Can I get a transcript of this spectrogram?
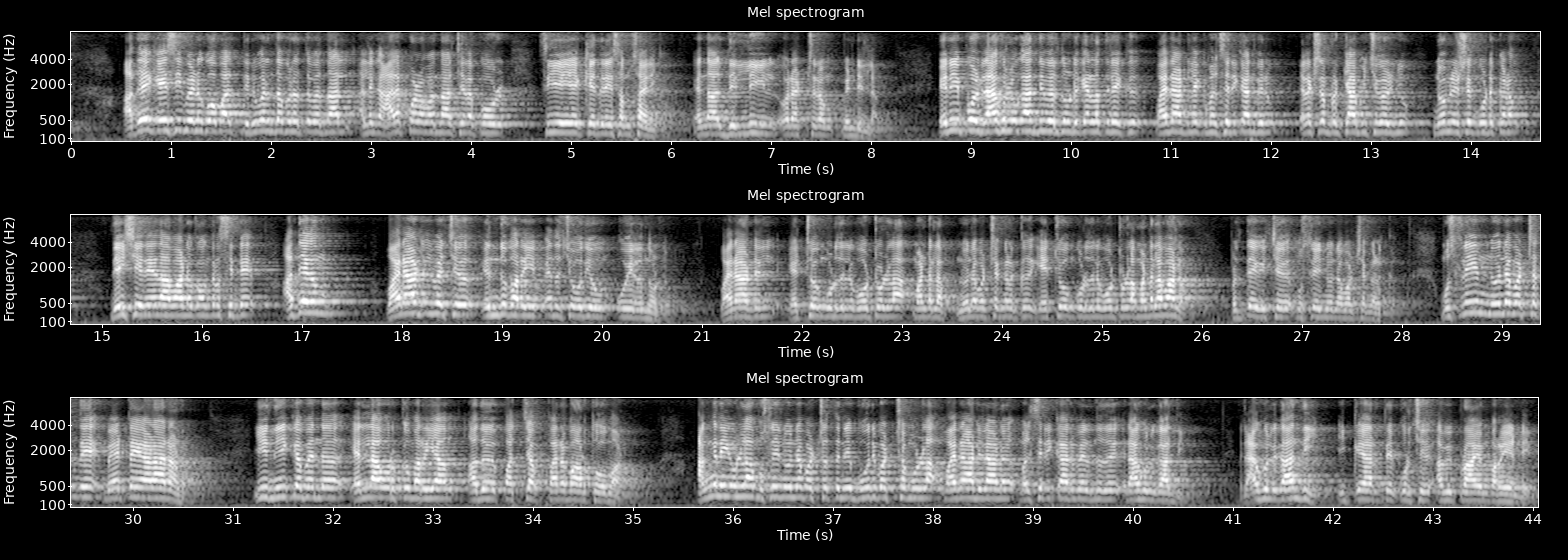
അതേ കെ സി വേണുഗോപാൽ തിരുവനന്തപുരത്ത് വന്നാൽ അല്ലെങ്കിൽ ആലപ്പുഴ വന്നാൽ ചിലപ്പോൾ സി എ എക്കെതിരെ സംസാരിക്കും. എന്നാൽ ദില്ലിയിൽ ഒരക്ഷരം മിണ്ടില്ല. ഇനിയിപ്പോൾ രാഹുൽ ഗാന്ധി വരുന്നുണ്ട് കേരളത്തിലേക്ക്. വയനാട്ടിലേക്ക് മത്സരിക്കാൻ വരും. ഇലക്ഷൻ പ്രഖ്യാപിച്ചു കഴിഞ്ഞു. നോമിനേഷൻ കൊടുക്കണം. ദേശീയ നേതാവാണ് കോൺഗ്രസിന്റെ അദ്ദേഹം വയനാട്ടിൽ വെച്ച് എന്തു പറയും എന്ന ചോദ്യവും ഉയരുന്നുണ്ട്. വയനാട്ടിൽ ഏറ്റവും കൂടുതൽ വോട്ടുള്ള മണ്ഡലം ന്യൂനപക്ഷങ്ങൾക്ക് ഏറ്റവും കൂടുതൽ വോട്ടുള്ള മണ്ഡലമാണ്. പ്രത്യേകിച്ച് മുസ്ലിം ന്യൂനപക്ഷങ്ങൾക്ക്. മുസ്ലിം ന്യൂനപക്ഷത്തെ വേട്ടയാടാനാണ്. ഈ നീക്കമെന്ന് എല്ലാവർക്കും അറിയാം അത് പച്ച പരമാർത്ഥവുമാണ്. അങ്ങനെയുള്ള മുസ്ലിം ന്യൂനപക്ഷത്തിന് ഭൂരിപക്ഷമുള്ള വയനാടിലാണ് മത്സരിക്കാൻ വരുന്നത് രാഹുൽ ഗാന്ധി. രാഹുൽ ഗാന്ധി ഇക്കാര്യത്തെക്കുറിച്ച് അഭിപ്രായം പറയേണ്ടേ?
